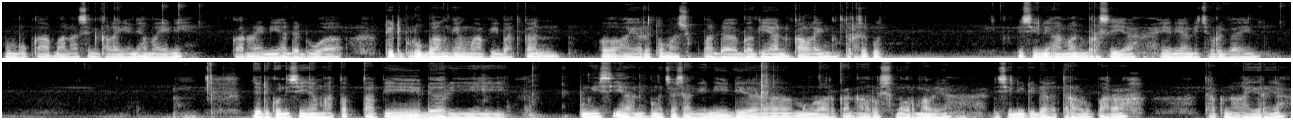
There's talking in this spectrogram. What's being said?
Membuka panasin kaleng ini sama ini karena ini ada dua titik lubang yang mengakibatkan uh, air itu masuk pada bagian kaleng tersebut. Di sini aman bersih ya. Ini yang dicurigain. Jadi kondisinya matot tapi dari pengisian pengecasan ini dia mengeluarkan arus normal ya. Di sini tidak terlalu parah terkena airnya.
